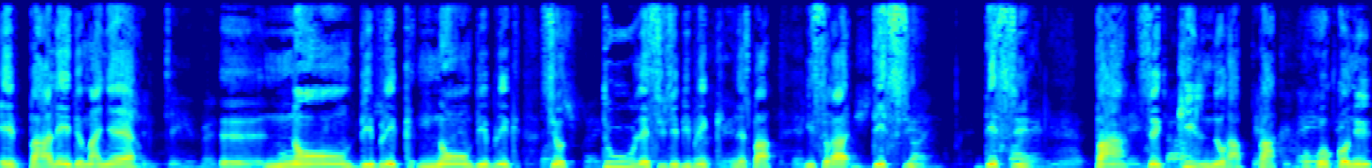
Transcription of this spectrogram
et parler de manière euh, non biblique, non biblique sur tous les sujets bibliques, n'est-ce pas? il sera déçu, déçu parce qu'il n'aura pas reconnu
